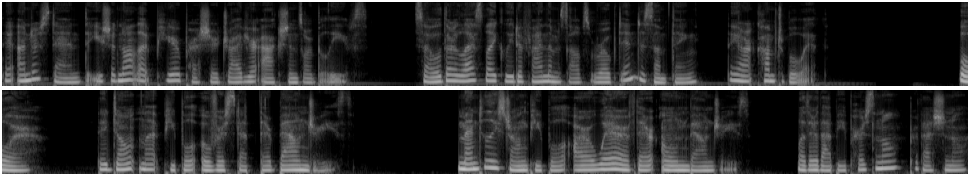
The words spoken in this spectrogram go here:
they understand that you should not let peer pressure drive your actions or beliefs. So they're less likely to find themselves roped into something they aren't comfortable with. Four, they don't let people overstep their boundaries. Mentally strong people are aware of their own boundaries, whether that be personal, professional,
